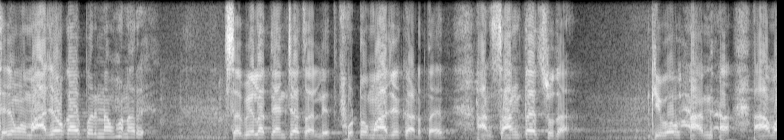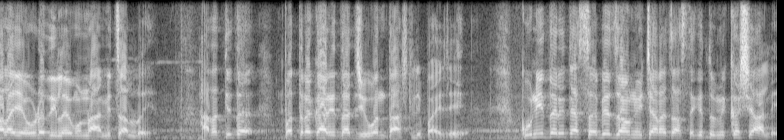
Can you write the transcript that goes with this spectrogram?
त्याच्यामुळे माझ्यावर काय परिणाम होणार आहे? सभेला त्यांच्या चाललेत फोटो माझे काढतायत आणि सांगतायत सुद्धा की बाबा आम्ही आम्हाला एवढं दिलं आहे म्हणून आम्ही चाललो आहे आता तिथं पत्रकारिता जिवंत असली पाहिजे. कुणीतरी त्या सभेत जाऊन विचारायचं असतं की तुम्ही कसे आले?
